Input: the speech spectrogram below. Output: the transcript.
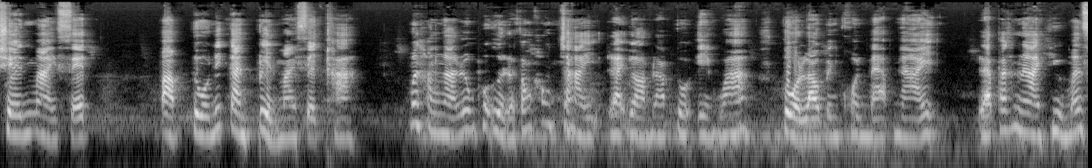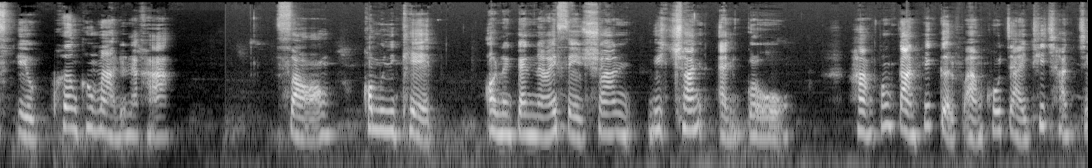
Change mindset ปรับตัวด้วยการเปลี่ยน mindset ค่ะเมื่อทำงานร่วมผู้อื่นเราต้องเข้าใจและยอมรับตัวเองว่า ตัวเราเป็นคนแบบไหน และพัฒนา human skill เพิ่มเข้ามาด้วยนะคะ 2. communicate organization vision and grow หากต้องการให้เกิดความเข้าใจที่ชัดเจ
